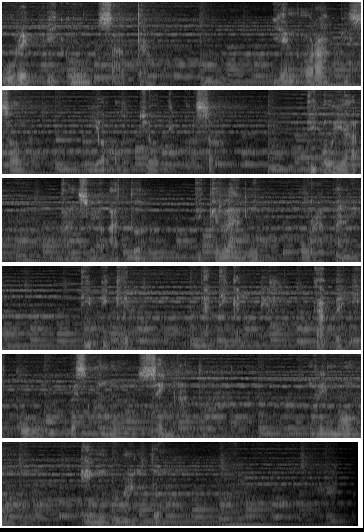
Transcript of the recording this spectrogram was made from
urip iku sadru yen ora bisa ya aja dipaksa. Dioyak tansaya adoh digelani ora bali. Dipikir dadi kentir kabeh iku wis ana sing ngatur. Nrimo ing pantung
